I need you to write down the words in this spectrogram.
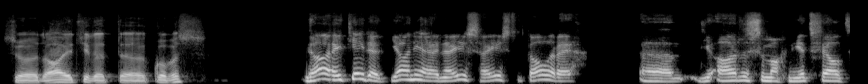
So daar het jy dit uh, Kobus. Ja, het jy dit? Ja nee, hy is hy is totaal reg. Ehm uh, die aarde se magneetveld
